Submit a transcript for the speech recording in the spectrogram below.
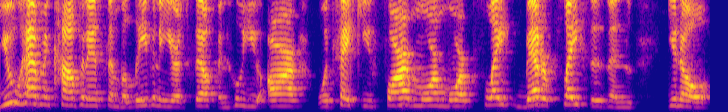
you having confidence and believing in yourself and who you are will take you far more and more place better places and you know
